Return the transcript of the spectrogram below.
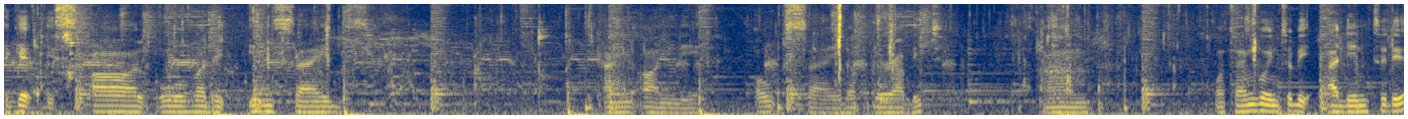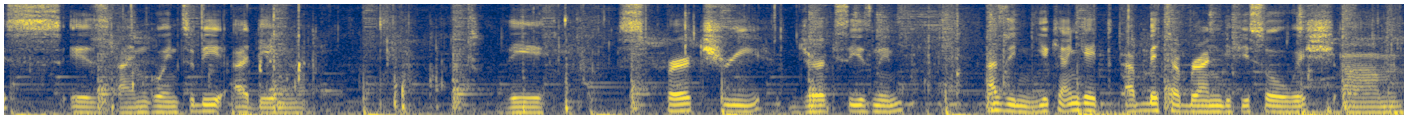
to get this all over the insides and on the outside of the rabbit. Um, what I'm going to be adding to this is I'm going to be adding the spur tree jerk seasoning. As in you can get a better brand if you so wish. Um,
